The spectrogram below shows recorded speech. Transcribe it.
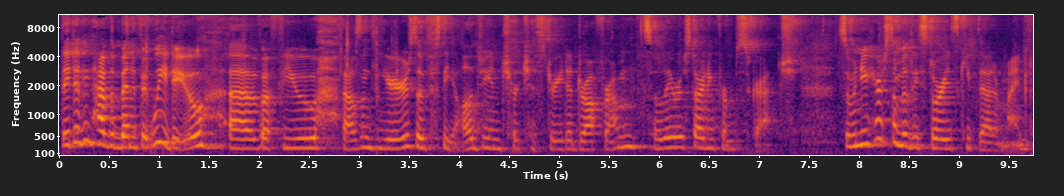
They didn't have the benefit we do of a few thousand years of theology and church history to draw from, so they were starting from scratch. So when you hear some of these stories, keep that in mind.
